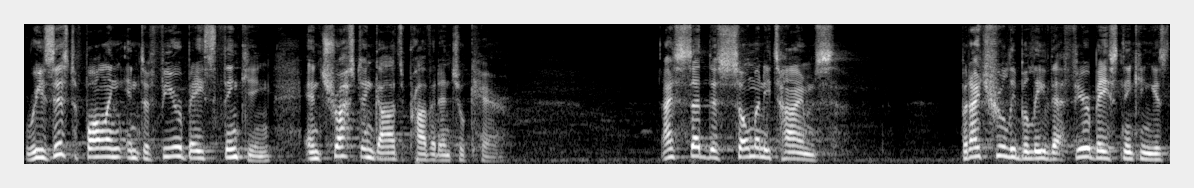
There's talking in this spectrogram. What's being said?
resist falling into fear based thinking and trust in God's providential care. I've said this so many times, but I truly believe that fear based thinking is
